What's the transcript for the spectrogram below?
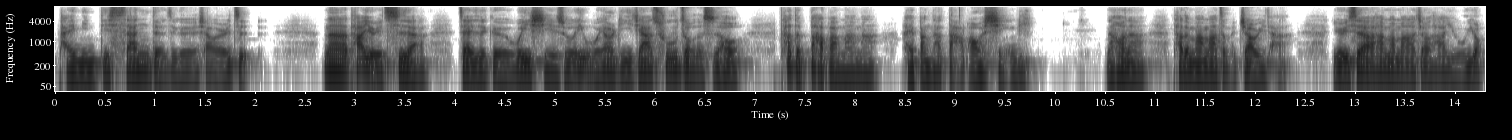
排名第三的这个小儿子。那他有一次啊，在这个威胁说：“诶，我要离家出走的时候，他的爸爸妈妈还帮他打包行李。然后呢，他的妈妈怎么教育他？有一次啊，他妈妈教他游泳，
